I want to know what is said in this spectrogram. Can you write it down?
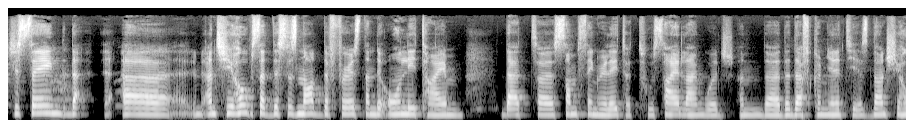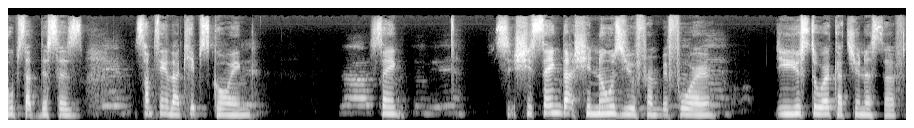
she's saying that, uh, and she hopes that this is not the first and the only time that uh, something related to sign language and uh, the deaf community is done. She hopes that this is something that keeps going. Saying, she's saying that she knows you from before. You used to work at UNICEF.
